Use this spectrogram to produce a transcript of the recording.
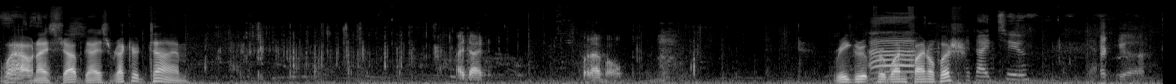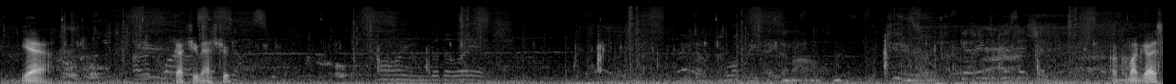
Wow, nice job, guys. Record time. I died. But I've ult. Regroup for one Ah. final push. I died too. Heck yeah. Yeah. Got you, Master. Find the delay. Get into position. Oh, come on, guys.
